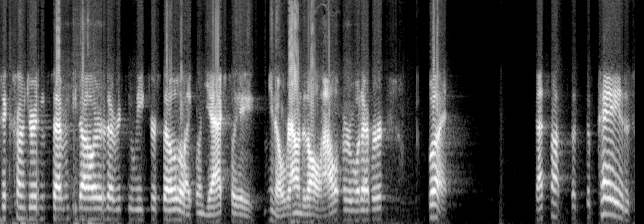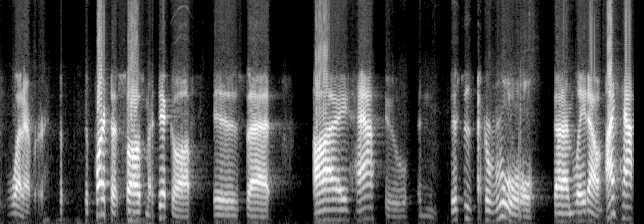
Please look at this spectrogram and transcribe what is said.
six hundred and seventy dollars every two weeks or so, like when you actually you know round it all out or whatever. But that's not the, the pay is whatever. The, the part that saws my dick off is that I have to, and this is like a rule that I'm laid out. I have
